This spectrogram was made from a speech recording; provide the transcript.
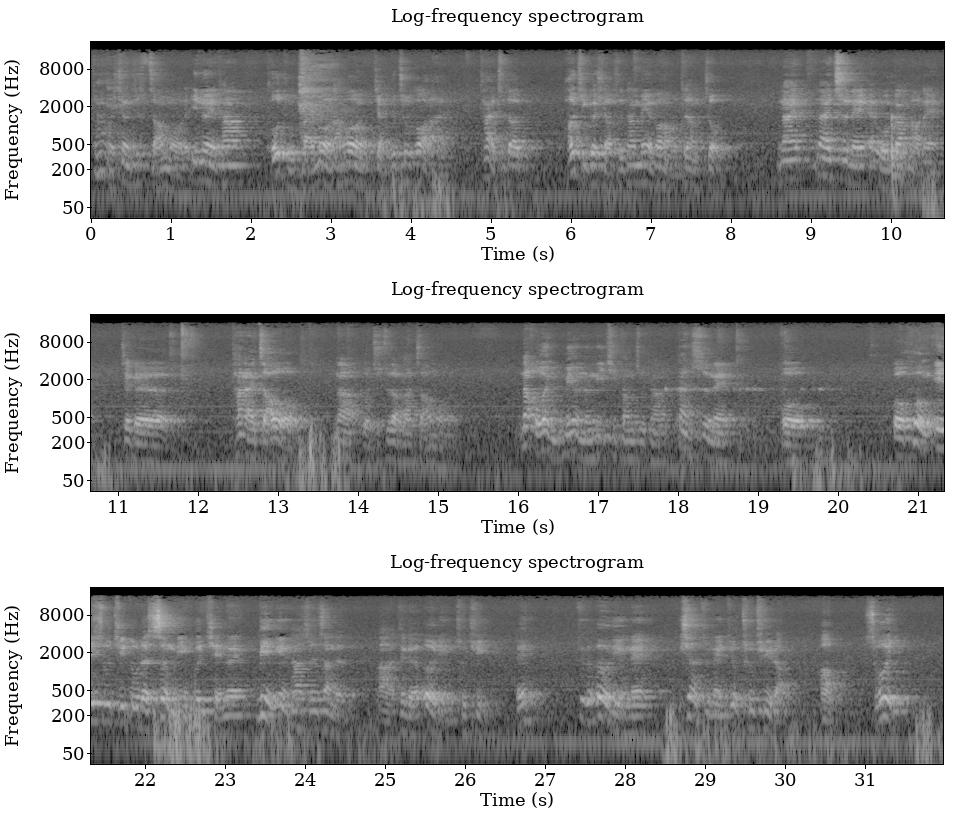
他好像就是着魔了，因为他口吐白沫，然后讲不出话来，他也知道。好几个小时，他没有办法这样做。那那一次呢？哎，我刚好呢，这个他来找我，那我就知道他找我了。那我也没有能力去帮助他，但是呢，我我奉耶稣基督的圣灵跟前呢，命令他身上的啊这个恶灵出去。哎，这个恶灵呢，一下子呢就出去了。啊，所以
